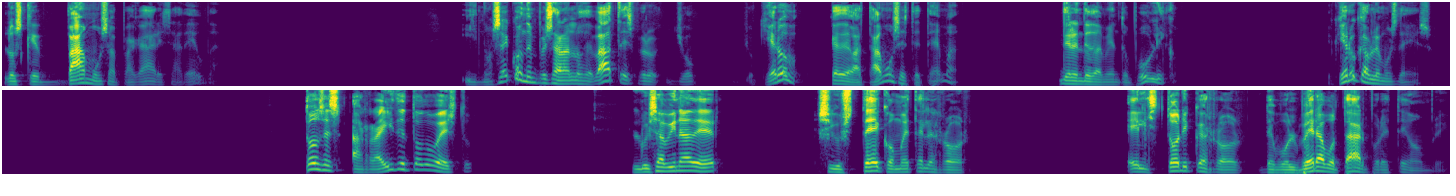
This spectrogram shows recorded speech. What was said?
los que vamos a pagar esa deuda. Y no sé cuándo empezarán los debates, pero yo, yo quiero que debatamos este tema del endeudamiento público. Yo quiero que hablemos de eso. Entonces, a raíz de todo esto, Luis Abinader, si usted comete el error, el histórico error de volver a votar por este hombre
